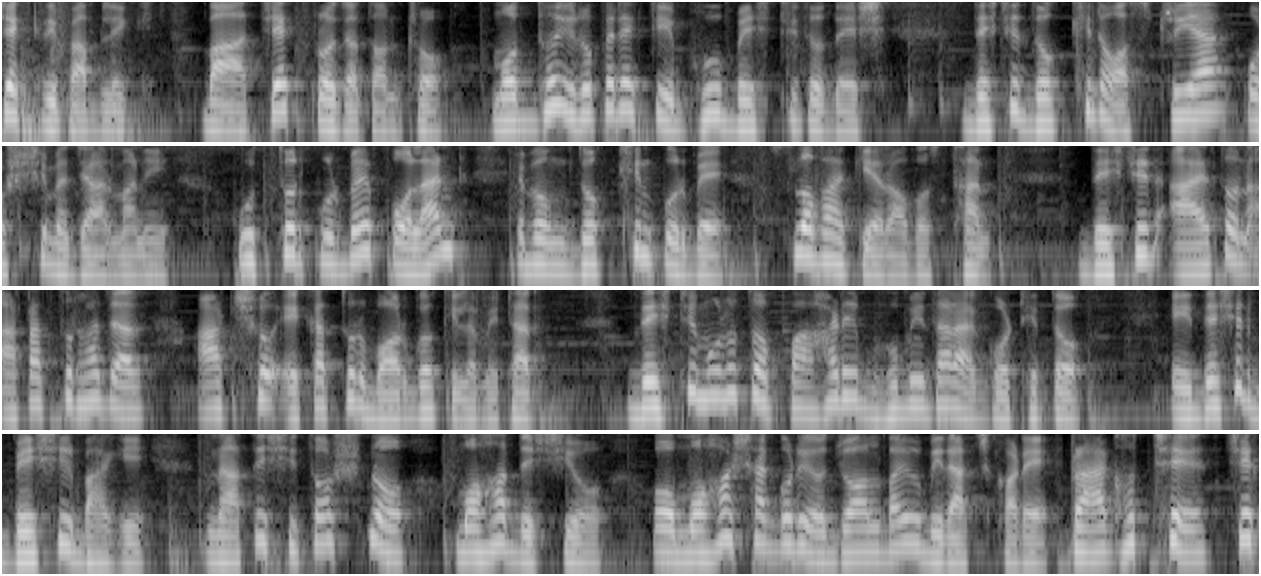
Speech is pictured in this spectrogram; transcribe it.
চেক রিপাবলিক বা চেক প্রজাতন্ত্র, মধ্য ইউরোপের একটি ভূবেষ্টিত দেশ। দেশটি দক্ষিণে অস্ট্রিয়া, পশ্চিমে জার্মানি, উত্তর পূর্বে পোল্যান্ড এবং দক্ষিণ পূর্বে স্লোভাকিয়ার অবস্থান। দেশটির আয়তন আটাত্তর হাজার আটশো একাত্তর বর্গ কিলোমিটার। দেশটি মূলত পাহাড়ি ভূমি দ্বারা গঠিত। এই দেশের বেশিরভাগই নাতিশীতোষ্ণ, মহাদেশীয় ও মহাসাগরীয় জলবায়ু বিরাজ করে। প্রাগ হচ্ছে চেক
